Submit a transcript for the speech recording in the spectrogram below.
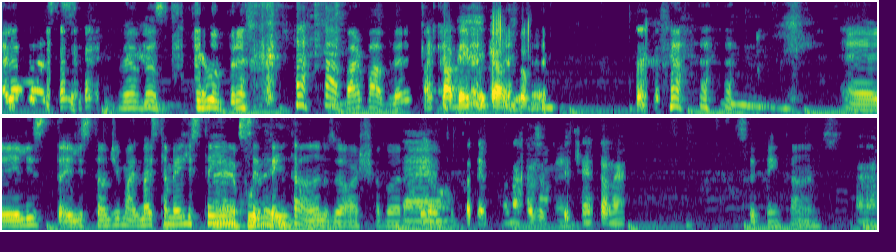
olha meus, meus, meus cabelos brancos, barba branca. Mas tá bem caramba. É, eles estão demais, mas também eles têm é, 70 aí. anos, eu acho, agora. É, tá na casa de 70, né? 70 anos. É,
